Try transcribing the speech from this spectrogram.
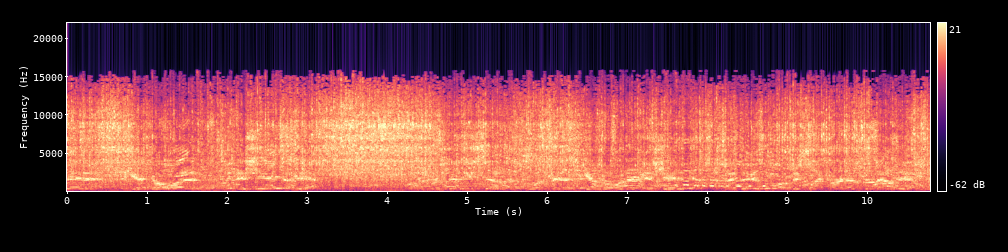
minute to get going and initiate a hit. Number 57 has one minute to get going and initiate a hit. Isaiah Zamora, big black car down at the south end.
